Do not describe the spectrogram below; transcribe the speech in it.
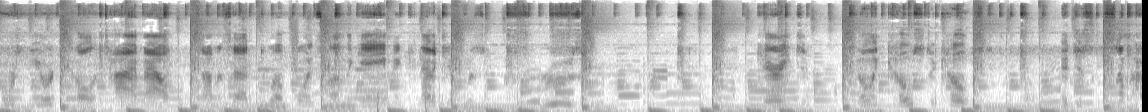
forced New York to call a timeout. Thomas had 12 points on the game, and Connecticut was cruising. Carrington going coast to coast. And just somehow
